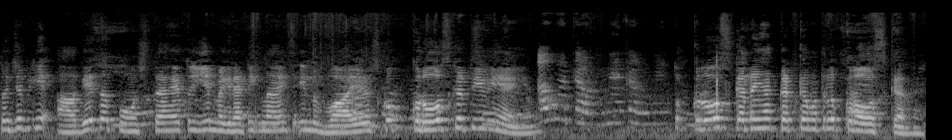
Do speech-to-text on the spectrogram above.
तो जब ये आगे तक पहुँचता है तो ये मैग्नेटिक लाइंस इन वायर्स को क्रॉस करती हुई आई हैं। तो क्रॉस करना, यहाँ कट का मतलब क्रॉस करना है।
